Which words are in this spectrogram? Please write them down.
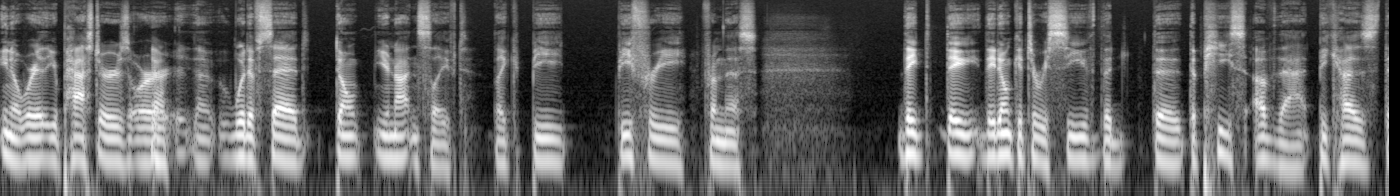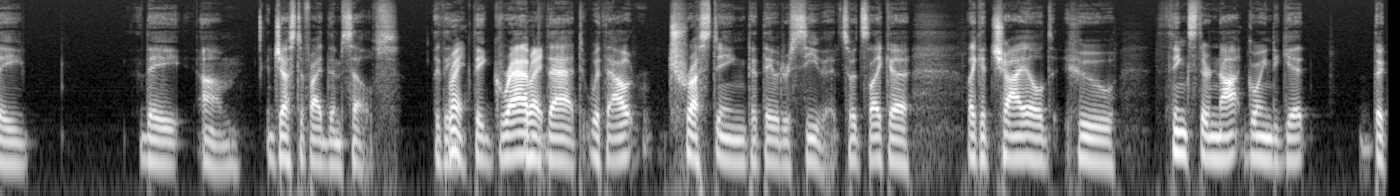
you know, where your pastors or uh, would have said, "Don't, you're not enslaved. Like be, be free from this." They they they don't get to receive the the the peace of that because they they um justified themselves. Like they Right. they grabbed Right. that without trusting that they would receive it. So it's like a like a child who thinks they're not going to get the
